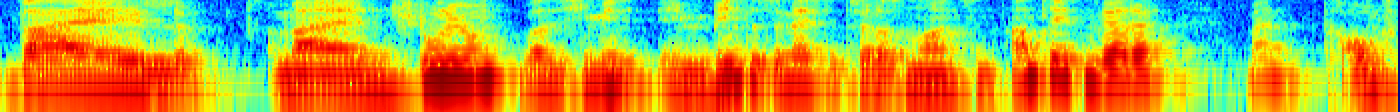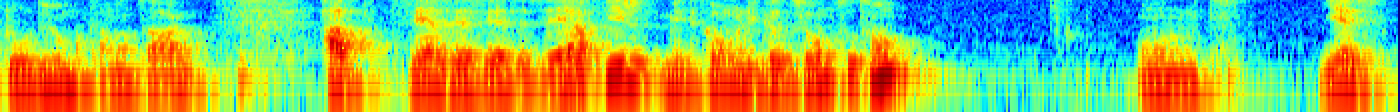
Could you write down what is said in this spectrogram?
weil mein Studium, was ich im Wintersemester 2019 antreten werde, mein Traumstudium kann man sagen, hat sehr, sehr, sehr, sehr, sehr viel mit Kommunikation zu tun. Und yes,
